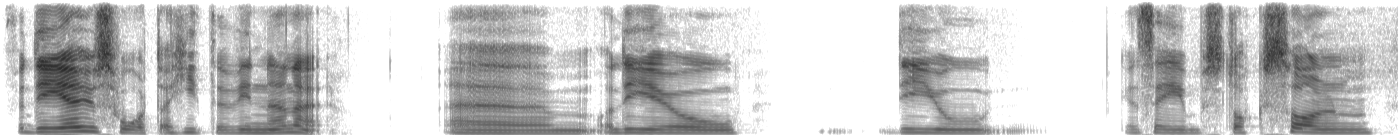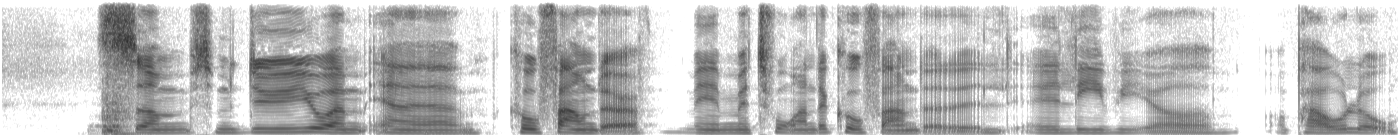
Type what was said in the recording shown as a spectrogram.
För det är ju svårt att hitta vinnarna. Um, och det är ju, det är ju kan säga, Stockholm som, som du är ju en uh, co-founder med, med två andra co-founder, eh, Levi och, och Paolo.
